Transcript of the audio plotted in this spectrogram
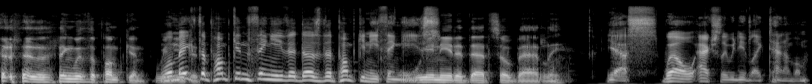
the thing with the pumpkin. We will make the pumpkin thingy that does the pumpkiny thingies. We needed that so badly. Yes. Well, actually, we need like 10 of them.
